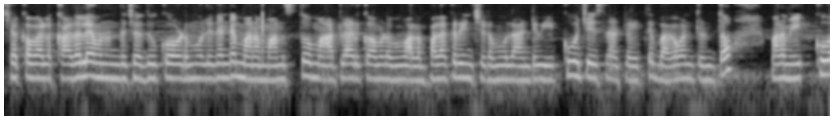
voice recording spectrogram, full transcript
చక్క వాళ్ళ కథలు ఏమైనా ఉంటే చదువుకోవడము లేదంటే మన మనసుతో మాట్లాడుకోవడము వాళ్ళని పలకరించడము లాంటివి ఎక్కువ చేసినట్లయితే భగవంతునితో మనం ఎక్కువ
